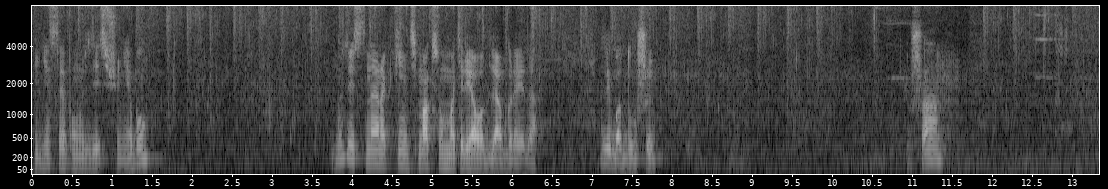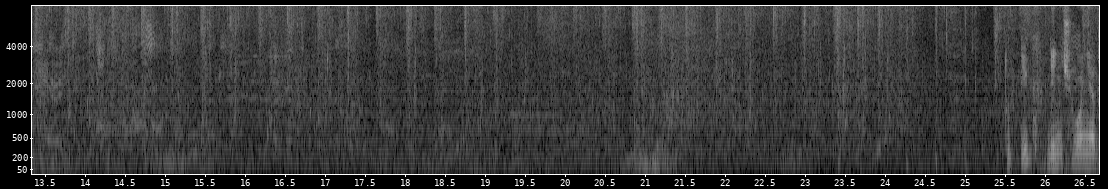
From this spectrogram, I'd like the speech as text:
Единственное, я, по-моему, здесь еще не был. Ну, здесь, наверное, какие-нибудь максимум материала для апгрейда. Либо души. Душа. тупик, где ничего нет.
